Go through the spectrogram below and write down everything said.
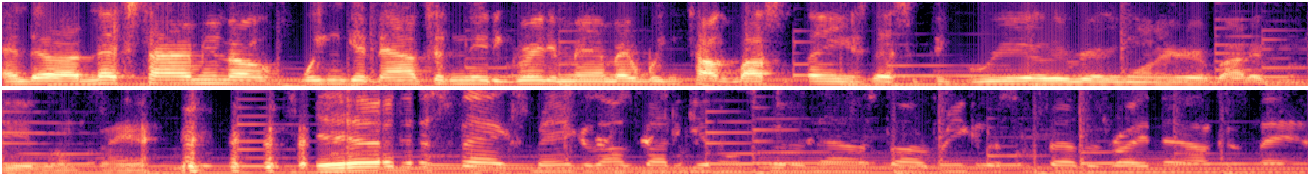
and uh, next time, you know, we can get down to the nitty gritty, man. Maybe we can talk about some things that some people really, really want to hear about. If you get what I'm saying. Yeah, that's facts, man. Because I was about to get on Twitter now and start wrinkling some feathers right now. Because man,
